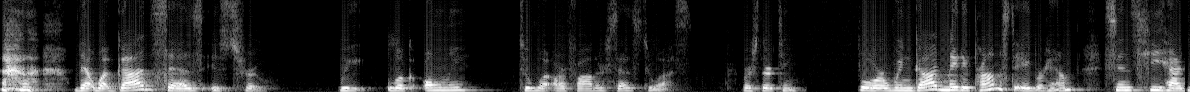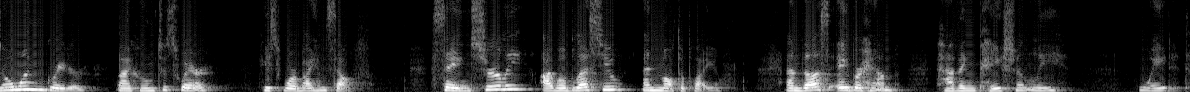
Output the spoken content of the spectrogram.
that what God says is true. We look only to what our Father says to us. Verse 13 For when God made a promise to Abraham, since he had no one greater by whom to swear, he swore by himself saying, Surely I will bless you and multiply you. And thus Abraham, having patiently waited,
